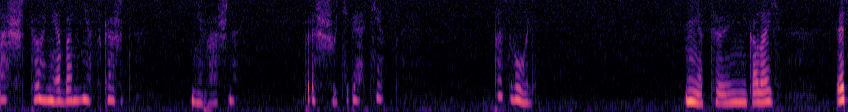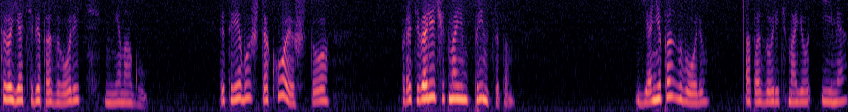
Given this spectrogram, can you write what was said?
а что они обо мне скажут, неважно. Прошу тебя, отец, позволь. Нет, Николай, этого я тебе позволить не могу. Ты требуешь такое, что противоречит моим принципам. Я не позволю опозорить мое имя.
